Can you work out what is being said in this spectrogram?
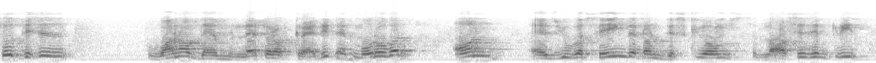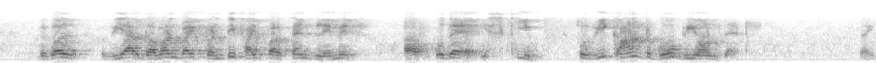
So this is one of them, letter of credit, and moreover, on, as you were saying that on discoms, losses increase because we are governed by 25% limit of Uday scheme. So we can't go beyond that. Right,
